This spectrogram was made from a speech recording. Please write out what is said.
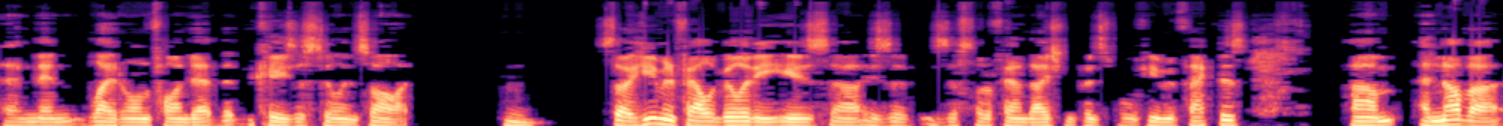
and then later on find out that the keys are still inside. Hmm. So human fallibility is, uh, is a, is a sort of foundation principle of human factors. Um, another,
